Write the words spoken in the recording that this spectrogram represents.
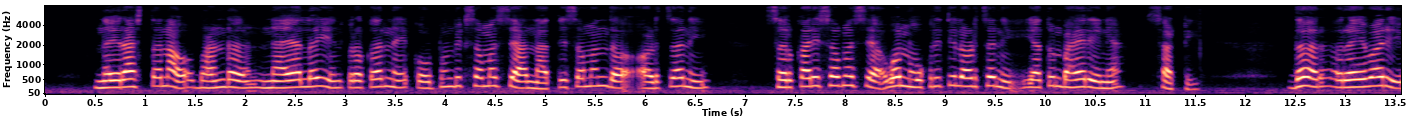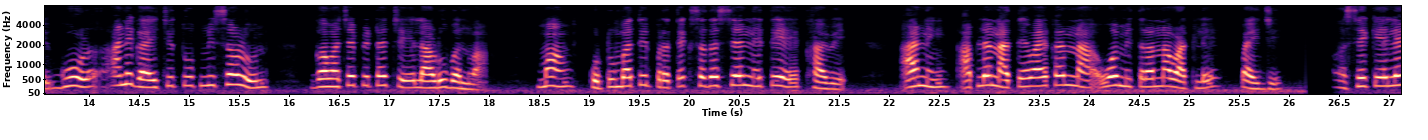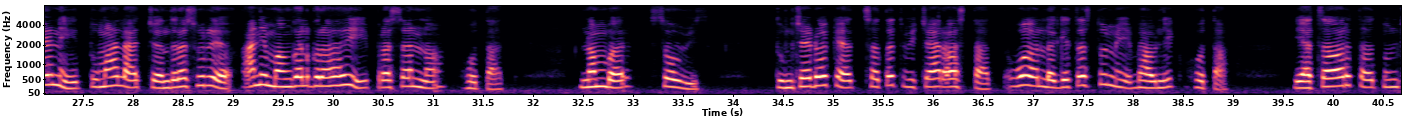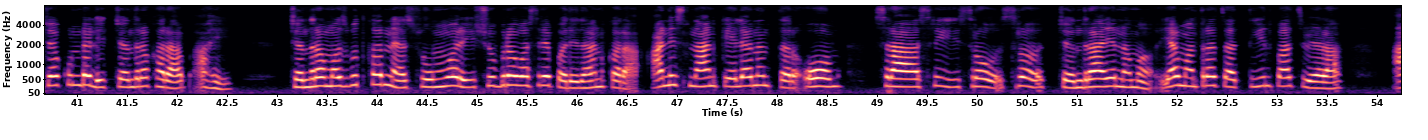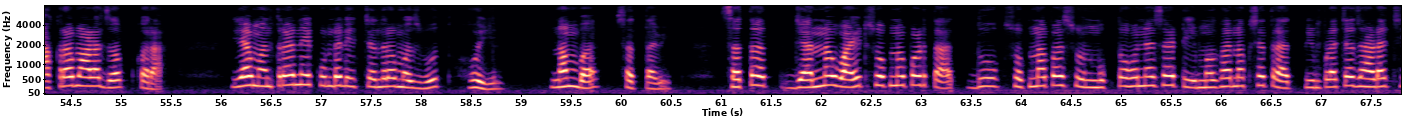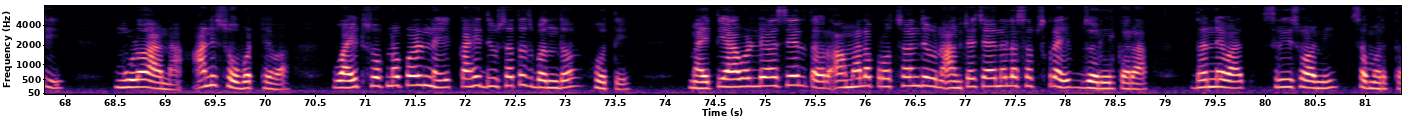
नैराश तणाव भांडण न्यायालयीन प्रकरणे कौटुंबिक समस्या नातेसंबंध अडचणी सरकारी समस्या व नोकरीतील अडचणी यातून बाहेर येण्यासाठी. दर रविवारी गूळ आणि गाईचे तूप मिसळून गव्हाच्या पिठाचे लाडू बनवा. मग कुटुंबातील प्रत्येक सदस्यांनी ते खावे आणि आपल्या नातेवाईकांना व मित्रांना वाटले पाहिजे. असे केल्याने तुम्हाला चंद्र सूर्य आणि मंगल ग्रहही प्रसन्न होतात. नंबर सव्वीस. तुमच्या डोक्यात सतत विचार असतात व लगेचच तुम्ही भावनिक होता. याचा अर्थ तुमच्या कुंडलीत चंद्र खराब आहे. चंद्र मजबूत करण्यास सोमवारी शुभ्र वस्त्रे परिधान करा आणि स्नान केल्यानंतर ओम श्रा श्री स्रो स्र चंद्राय नम या मंत्राचा तीन पाच वेळा अकरा माळा जप करा. या मंत्राने कुंडलीत चंद्र मजबूत होईल. नंबर सत्तावीस. सतत ज्यांना वाईट स्वप्न पडतात दुःख स्वप्नापासून मुक्त होण्यासाठी मघा नक्षत्रात पिंपळाच्या झाडाची मुळं आणा आणि सोबत ठेवा. वाईट स्वप्न पडणे काही दिवसातच बंद होते. माहिती आवडली असेल तर आम्हाला प्रोत्साहन देऊन आमच्या चॅनलला सबस्क्राईब जरूर करा. धन्यवाद. श्री स्वामी समर्थ.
